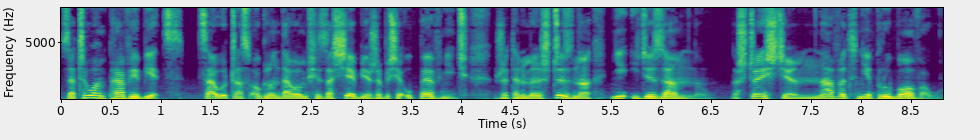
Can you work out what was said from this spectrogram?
zaczęłam prawie biec. Cały czas oglądałam się za siebie, żeby się upewnić, że ten mężczyzna nie idzie za mną. Na szczęście nawet nie próbował.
